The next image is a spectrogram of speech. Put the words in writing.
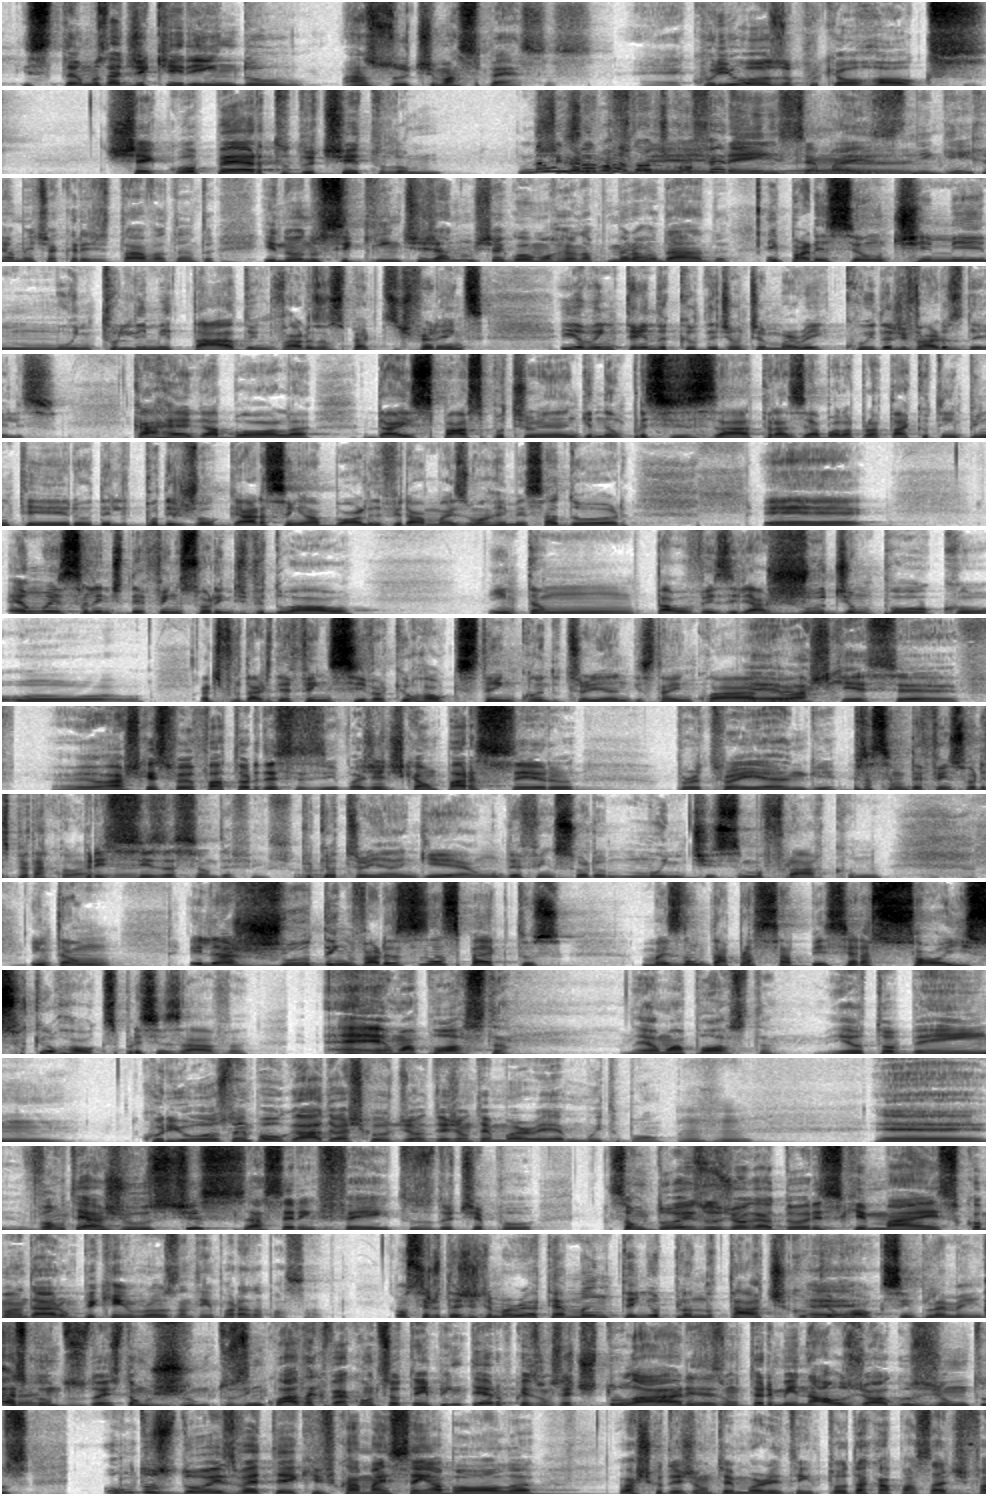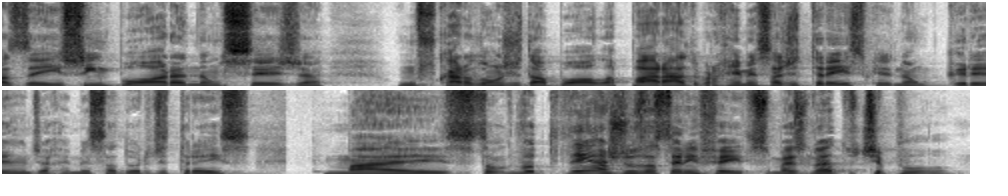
estamos adquirindo as últimas peças. É curioso, porque o Hawks chegou perto do título, Não Chegaram numa final de exatamente, conferência, é. mas ninguém realmente acreditava tanto. E no ano seguinte já não chegou, morreu na primeira rodada. E pareceu um time muito limitado em vários aspectos diferentes. E eu entendo que o DeJounte Murray cuida de vários deles. Carrega a bola, dá espaço pro Triang não precisar trazer a bola para ataque o tempo inteiro, dele poder jogar sem a bola e virar mais um arremessador. É, é um excelente defensor individual. Então, talvez ele ajude um pouco o- a dificuldade defensiva que o Hawks tem quando o Trae Young está em quadra. É, eu acho que esse é. Eu acho que esse foi o fator decisivo. A gente quer um parceiro pro Trae Young, Precisa ser um defensor espetacular. né? precisa ser um defensor. Porque o Trae Young é um defensor muitíssimo fraco. Né? Então, ele ajuda em vários desses aspectos. Mas não dá pra saber se era só isso que o Hawks precisava. É, é uma aposta. É uma aposta. Eu tô bem curioso, tô empolgado. Eu acho que o DeJounte Murray é muito bom. É, vão ter ajustes a serem feitos, do tipo... São dois os jogadores que mais comandaram pick and rolls na temporada passada. Ou seja, o DeJounte Murray até mantém o plano tático que É. o Hawks implementa. Mas quando os dois estão juntos em quadra, que vai acontecer o tempo inteiro, porque eles vão ser titulares, eles vão terminar os jogos juntos, um dos dois vai ter que ficar mais sem a bola. Eu acho que o DeJounte Murray tem toda a capacidade de fazer isso, embora não seja um ficar longe da bola parado para arremessar de três, porque ele não é um grande arremessador de três. Mas então, tem ajustes a serem feitos, mas não é do tipo,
